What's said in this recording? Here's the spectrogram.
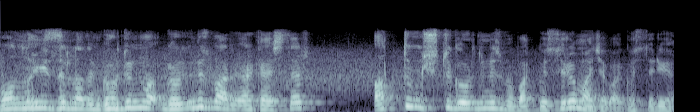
Vallahi zırladım. Gördün mü, gördünüz mü arkadaşlar? Attı uçtu gördünüz mü? Bak gösteriyor mu acaba? Gösteriyor.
